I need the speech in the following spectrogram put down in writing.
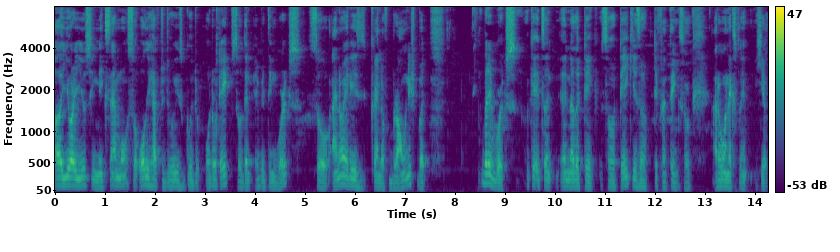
uh, you are using Mixamo so all you have to do is go to auto take so then everything works. So I know it is kind of brownish but but it works. Okay it's an, another take. So take is a different thing. So I don't want to explain here.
